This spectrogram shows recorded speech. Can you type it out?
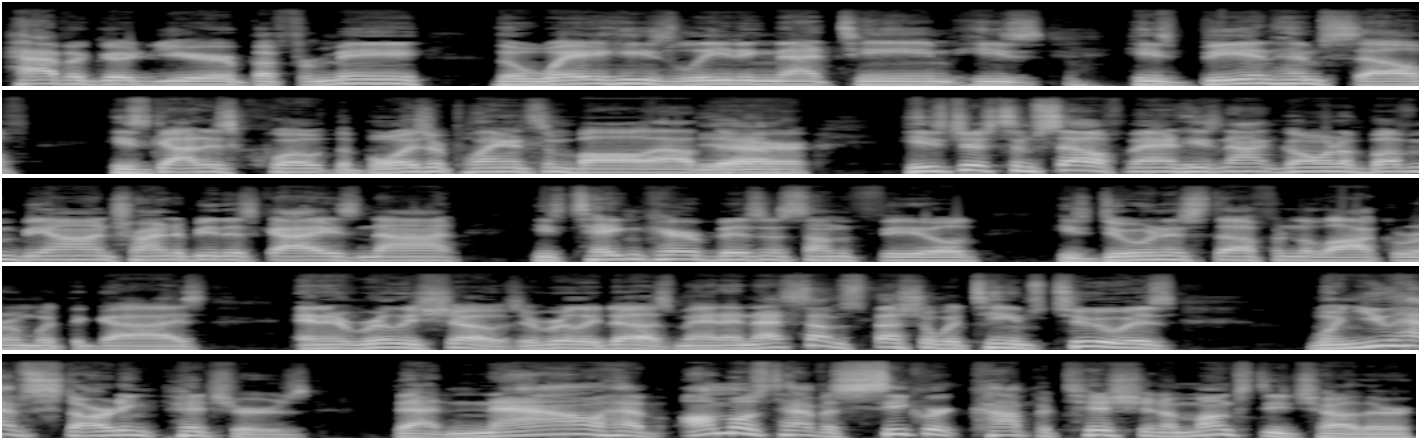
have a good year. But for me, the way he's leading that team. He's he's being himself. He's got his quote. The boys are playing some ball out yeah. there. He's just himself, man. He's not going above and beyond trying to be this guy. He's not. He's taking care of business on the field. He's doing his stuff in the locker room with the guys, and it really shows. It really does, man. And that's something special with teams too. Is when you have starting pitchers that now have almost have a secret competition amongst each other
